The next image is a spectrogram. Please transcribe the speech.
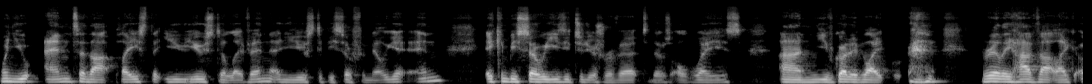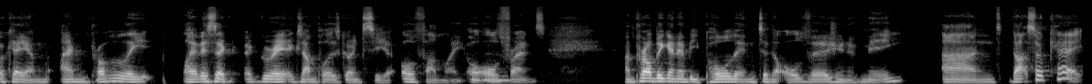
when you enter that place that you used to live in and you used to be so familiar in, it can be so easy to just revert to those old ways. And you've got to like really have that like, okay, I'm I'm probably like this is a, a great example is going to see your old family or mm-hmm. old friends. I'm probably going to be pulled into the old version of me, and that's okay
